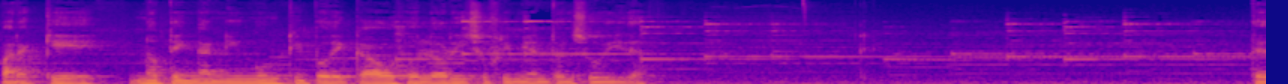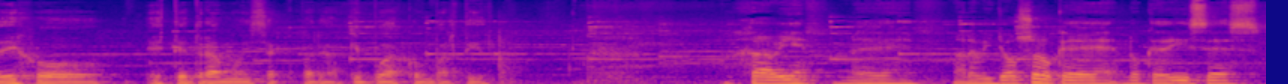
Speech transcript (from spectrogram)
para que no tengan ningún tipo de caos, dolor y sufrimiento en su vida. Te dejo este tramo, Isaac, para que puedas compartir. Javi, eh, maravilloso lo que, lo que dices.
